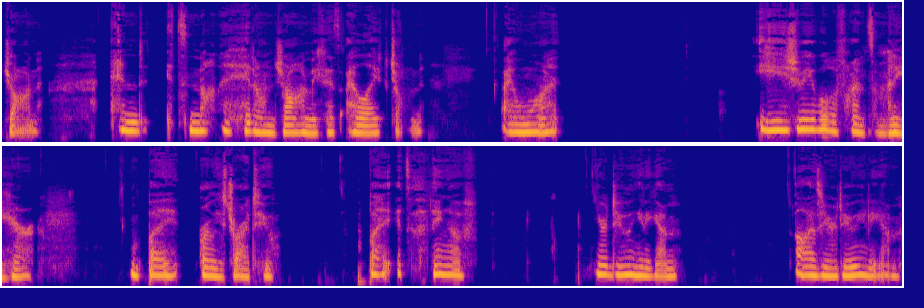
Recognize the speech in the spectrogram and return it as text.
John. And it's not a hit on John because I like John. I want you should be able to find somebody here, but, or at least try to. But it's the thing of, you're doing it again. As you're doing it again.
